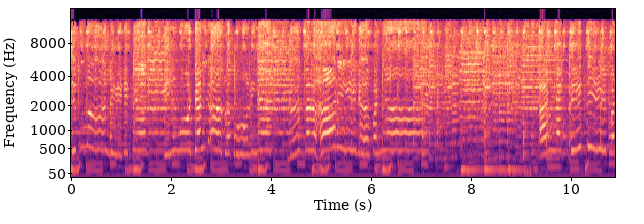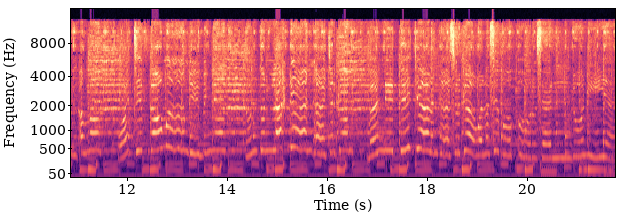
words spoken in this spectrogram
wajib mendidiknya Ilmu dan akhlak mulia bekal hari depannya. Anak titipan Allah wajib kau membimbingnya. Tuntunlah dan ajarkan meniti jalan ke surga Walau sibuk urusan dunia.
